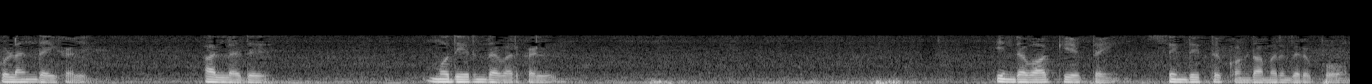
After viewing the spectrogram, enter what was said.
குழந்தைகள் அல்லது முதிர்ந்தவர்கள். இந்த வாக்கியத்தை சிந்தித்துக் கொண்டு அமர்ந்திருப்போம்.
